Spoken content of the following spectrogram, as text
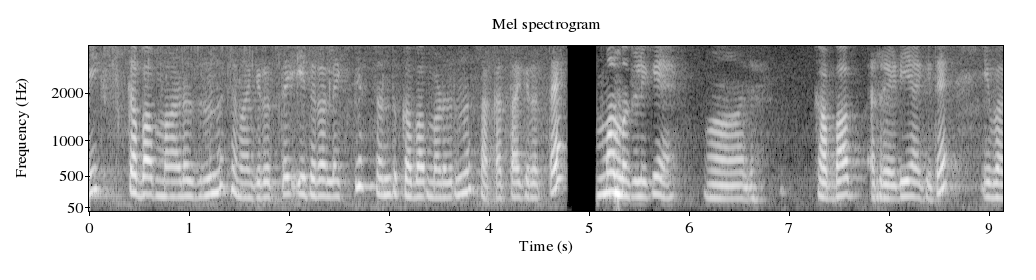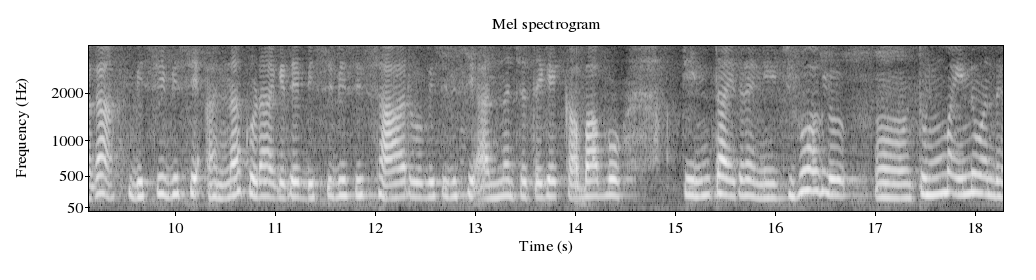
ಮಿಕ್ಸ್ ಕಬಾಬ್ ಮಾಡಿದ್ರೂ ಚೆನ್ನಾಗಿರುತ್ತೆ. ಈ ಥರ ಲೆಗ್ ಪೀಸ್ ತಂದು ಕಬಾಬ್ ಮಾಡಿದ್ರೂ ಸಖತ್ತಾಗಿರುತ್ತೆ. ಅಮ್ಮ ಮಗಳಿಗೆ ಕಬಾಬ್ ರೆಡಿಯಾಗಿದೆ ಇವಾಗ ಬಿಸಿ ಬಿಸಿ ಅನ್ನ ಕೂಡ ಆಗಿದೆ. ಬಿಸಿ ಬಿಸಿ ಸಾರು, ಬಿಸಿ ಬಿಸಿ ಅನ್ನದ ಜೊತೆಗೆ ಕಬಾಬು ತಿಂತಾ ಇದ್ದರೆ ನಿಜವಾಗ್ಲೂ ತುಂಬ ಇನ್ನೂ ಒಂದು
